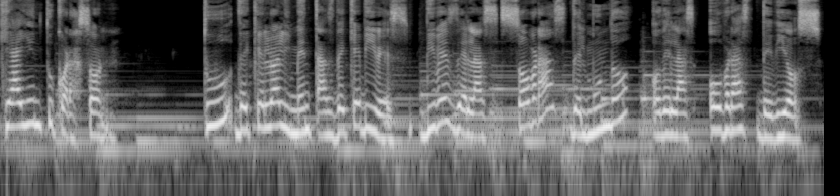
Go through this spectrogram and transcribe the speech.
¿qué hay en tu corazón? ¿Tú de qué lo alimentas? ¿De qué vives? ¿Vives de las sobras del mundo o de las obras de Dios?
